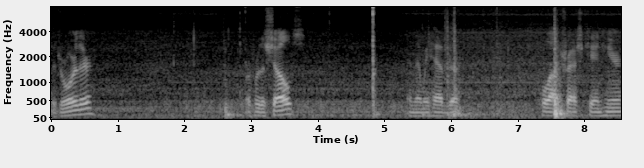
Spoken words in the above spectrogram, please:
the drawer there, or for the shelves. And then we have the pull out trash can here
